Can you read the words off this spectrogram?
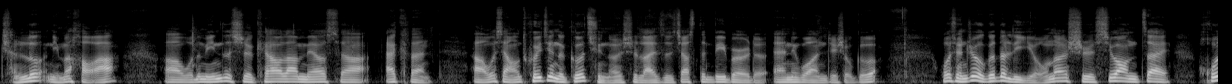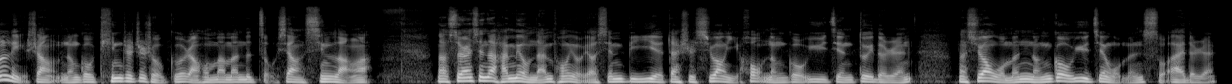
陈乐，你们好啊！啊，我的名字是 Kala Melsa Ackland。 啊，我想要推荐的歌曲呢是来自 Justin Bieber 的 Anyone 这首歌。我选这首歌的理由呢是希望在婚礼上能够听着这首歌，然后慢慢的走向新郎啊。那虽然现在还没有男朋友，要先毕业，但是希望以后能够遇见对的人。那希望我们能够遇见我们所爱的人。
